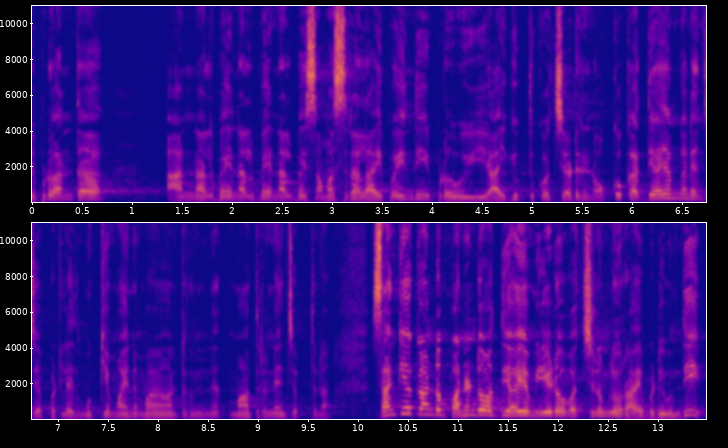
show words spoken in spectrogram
ఇప్పుడు అంత నలభై నలభై నలభై సంవత్సరాలు అయిపోయింది. ఇప్పుడు ఈ ఐగుప్తుకు వచ్చాడు నేను ఒక్కొక్క అధ్యాయంగా నేను చెప్పట్లేదు. ముఖ్యమైన మాట మాత్రం నేను చెప్తున్నాను. సంఖ్యాకాండం పన్నెండో అధ్యాయం ఏడో వచనంలో రాయబడి ఉంది.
